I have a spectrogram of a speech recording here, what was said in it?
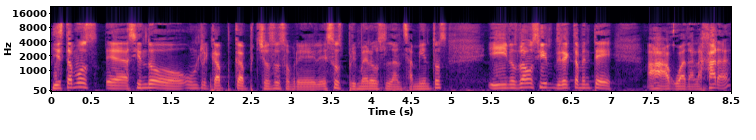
Y estamos eh, haciendo un recap caprichoso sobre esos primeros lanzamientos. Y nos vamos a ir directamente a Guadalajara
